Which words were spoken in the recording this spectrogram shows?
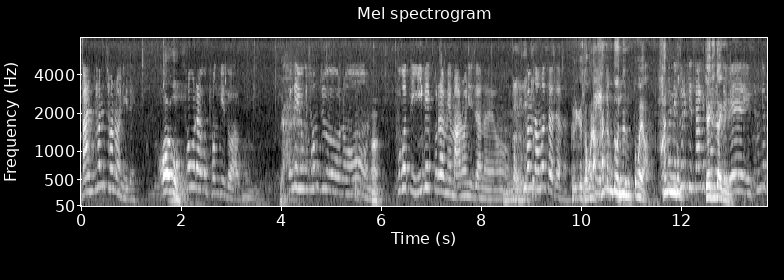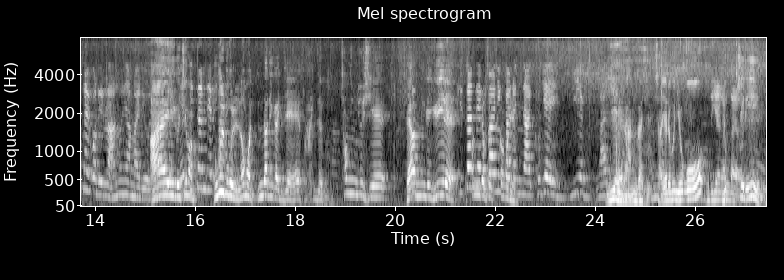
13,000원이래. 어유 서울하고 경기도하고. 야 근데 여기 청주는 어. 그것도 200g에 만 원이잖아요. 그러니까 여기 그럼 또- 너무 싸잖아. 그러니까 더구나 한도는 또 뭐야 아, 근데 한국 그렇게 싸게 돼지다 파는데 이거지 왜이 삼겹살 거리를 안 오냐 말이오. 아이고 왜 지금 비싼 데를 부글부글 가는 넘어 든다니까 이제 싹 이제 청주시의 대한민국 유일의 비싼 데로 삼겹살 특허거리. 가니까는 나 그게 이해 안 이해가 안 가지 자 여러분 요거 어떻게? 육질이 네.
